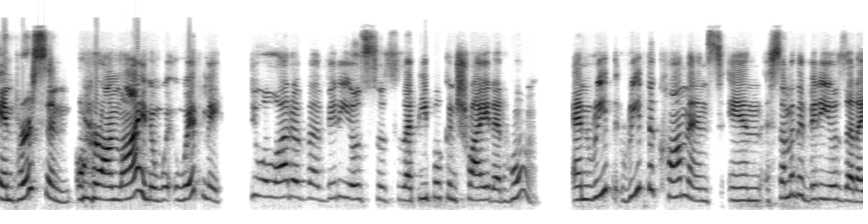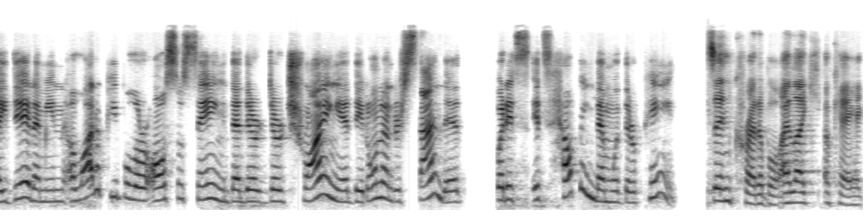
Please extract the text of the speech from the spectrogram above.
In person or online w- with me. Do a lot of uh, videos so, so that people can try it at home and read read the comments in some of the videos that I did. I mean, a lot of people are also saying that they're they're trying it, they don't understand it, but it's it's helping them with their pain. It's incredible. I like okay, I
